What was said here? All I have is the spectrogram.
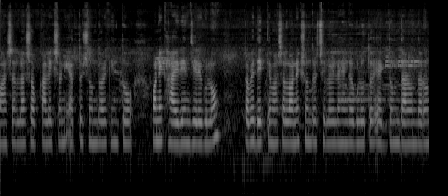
মার্শাল্লাহ সব কালেকশনই এত সুন্দর, কিন্তু অনেক হাই রেঞ্জের এগুলো। তবে দেখতে মার্শাল্লাহ অনেক সুন্দর ছিল। এই লেহেঙ্গাগুলো তো একদম দারুণ দারুণ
